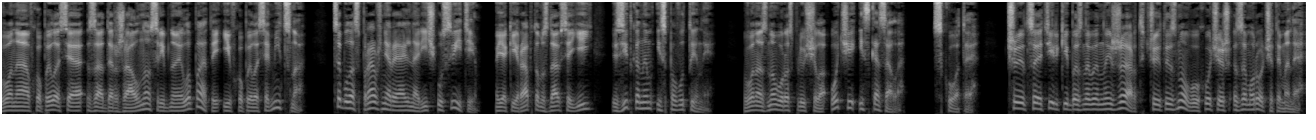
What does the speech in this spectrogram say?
вона вхопилася за держално срібної лопати і вхопилася міцно. Це була справжня реальна річ у світі, який раптом здався їй зітканим із павутини. Вона знову розплющила очі і сказала Скоте, чи це тільки безневинний жарт, чи ти знову хочеш заморочити мене?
